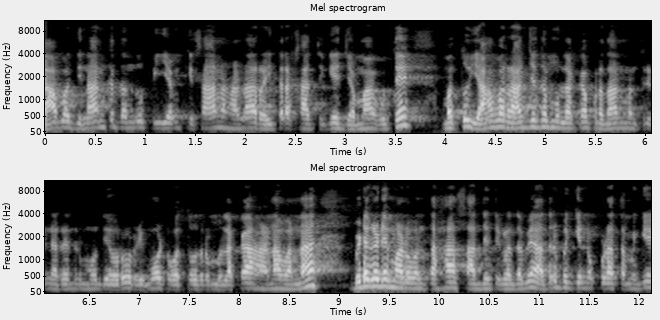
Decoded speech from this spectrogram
ಯಾವ ದಿನಾಂಕದಂದು ಪಿ ಎಂ ಕಿಸಾನ್ ಹಣ ರೈತರ ಖಾತೆಗೆ ಜಮಾ ಆಗುತ್ತೆ ಮತ್ತು ಯಾವ ರಾಜ್ಯದ ಮೂಲಕ ಪ್ರಧಾನ ಮಂತ್ರಿ ನರೇಂದ್ರ ಮೋದಿ ಅವರು ರಿಮೋಟ್ ಒತ್ತೋದ್ರ ಮೂಲಕ ಹಣವನ್ನ ಬಿಡುಗಡೆ ಮಾಡುವಂತಹ ಸಾಧ್ಯತೆಗಳಿದ್ದಾವೆ ಅದ್ರ ಬಗ್ಗೆನೂ ಕೂಡ ತಮಗೆ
